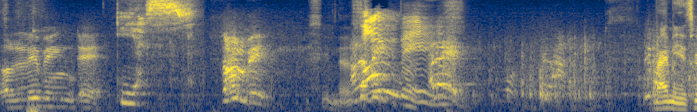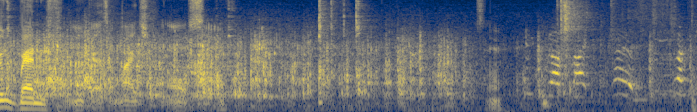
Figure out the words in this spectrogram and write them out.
The living dead. Yes. Zombie! I've seen this. Zombies! Hey! But I mean, it's gonna be brand new for you guys on my channel also. So, Got like ten clutches.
